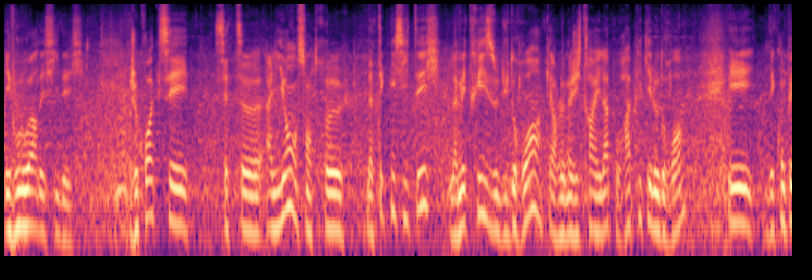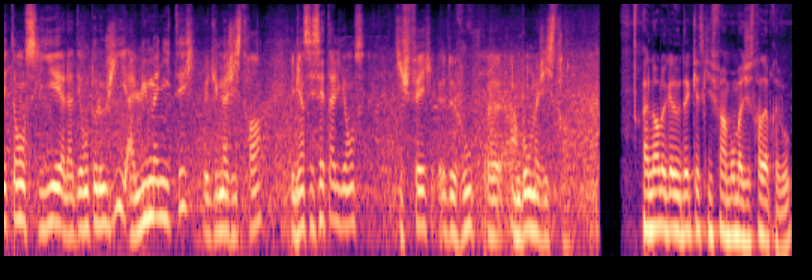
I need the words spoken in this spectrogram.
et vouloir décider. Je crois que c'est cette euh, alliance entre la technicité, la maîtrise du droit, car le magistrat est là pour appliquer le droit, et des compétences liées à la déontologie, à l'humanité du magistrat, eh bien c'est cette alliance qui fait de vous euh, un bon magistrat. Alors Le Galoudec, qu'est-ce qui fait un bon magistrat d'après vous?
